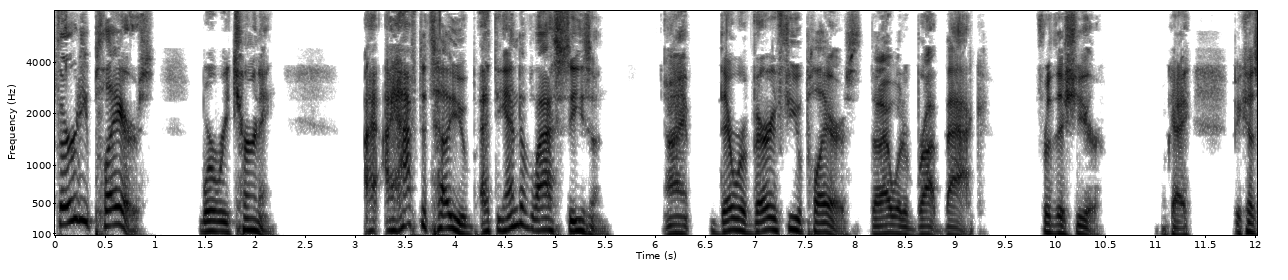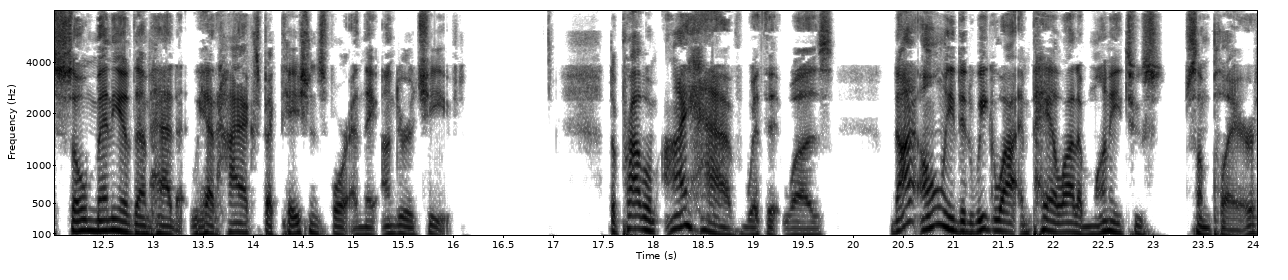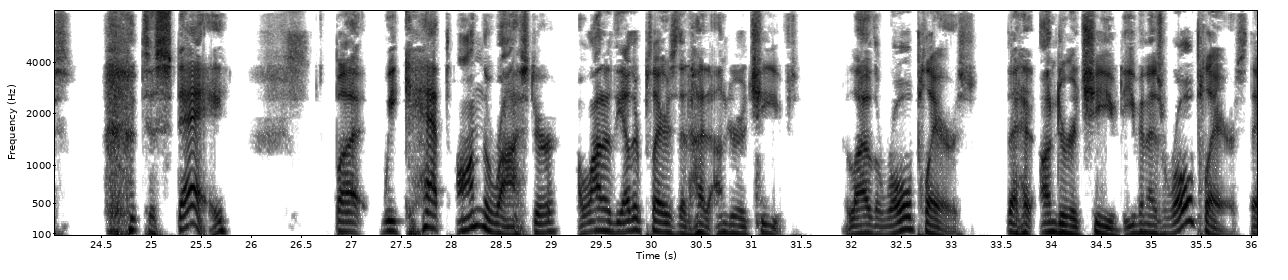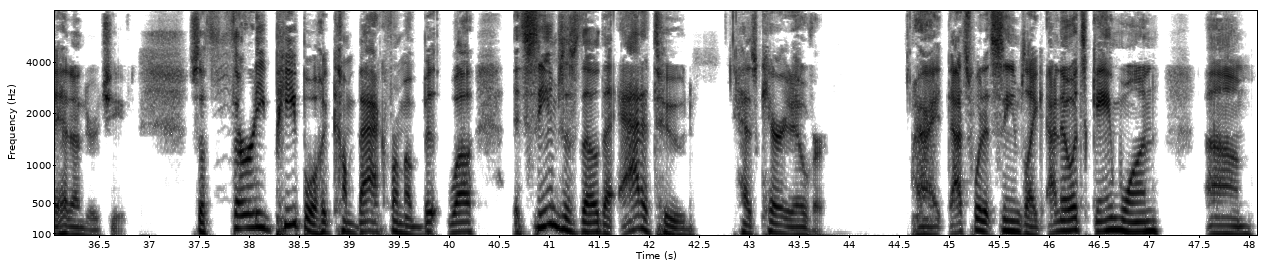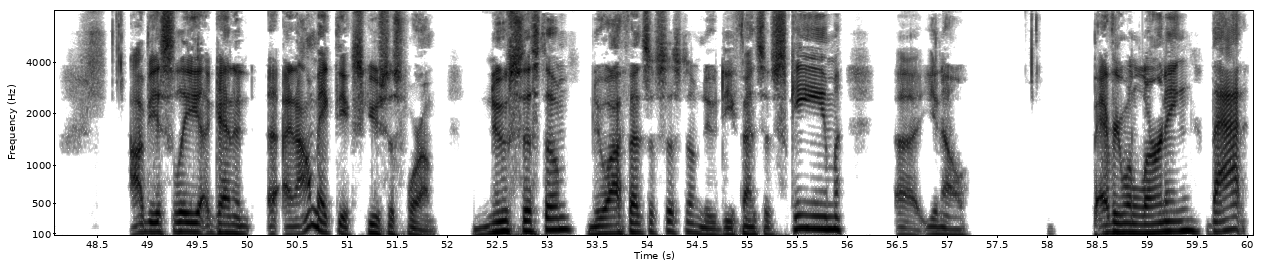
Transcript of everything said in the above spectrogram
30 players were returning. I, I have to tell you, at the end of last season, I there were very few players that I would have brought back for this year. Okay. Because so many of them had we had high expectations for and they underachieved. The problem I have with it was not only did we go out and pay a lot of money to some players to stay, but we kept on the roster a lot of the other players that had underachieved. A lot of the role players that had underachieved, even as role players, they had underachieved. So 30 people had come back from a bit. Well, it seems as though the attitude has carried over. All right. That's what it seems like. I know it's game one. Um, obviously, again, and, and I'll make the excuses for them. New system, new offensive system, new defensive scheme. Uh, you know, everyone learning that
